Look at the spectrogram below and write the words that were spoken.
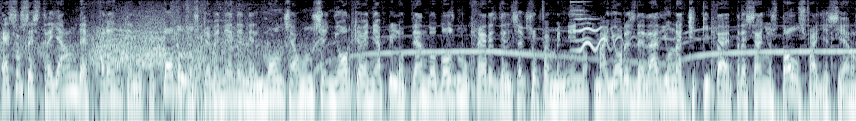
Esos se estrellaron de frente, lo que todos los que venían en el Monza, un señor que venía piloteando dos mujeres del sexo femenino, mayores de edad y una chiquita de tres años, todos fallecieron,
